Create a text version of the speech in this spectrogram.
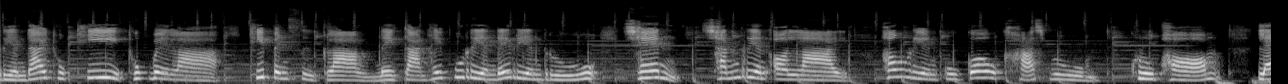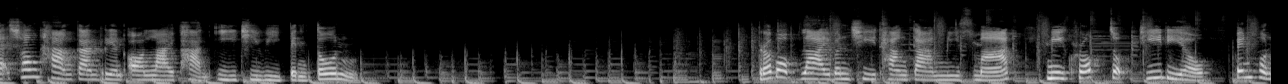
เรียนได้ทุกที่ทุกเวลา ที่เป็นสื่อกลางในการให้ผู้เรียนได้เรียนรู้ เช่น ชั้นเรียนออนไลน์ ห้องเรียน Google Classroom ครูพร้อม และช่องทางการเรียนออนไลน์ผ่าน ETV เป็นต้นระบบลายบัญชีทางการมีสมาร์ท มีครบจบที่เดียว เป็นผล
